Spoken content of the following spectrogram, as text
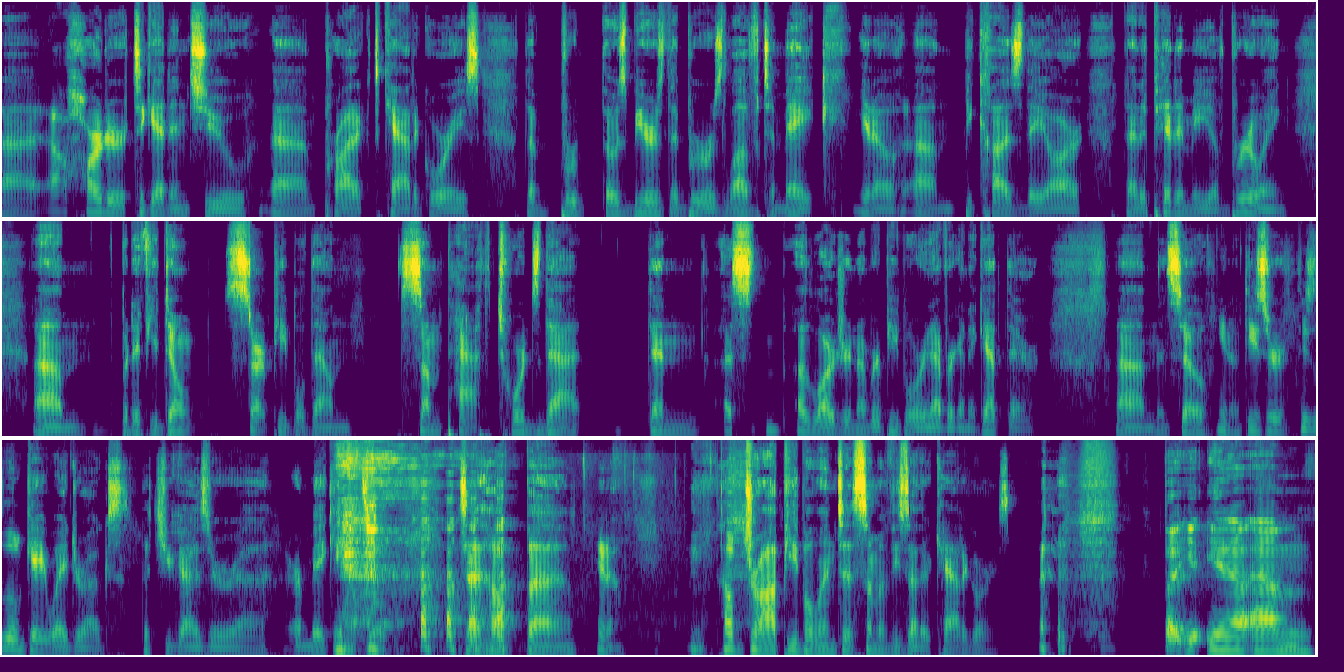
uh, harder to get into uh, product categories. The those beers that brewers love to make, you know, um, because they are that epitome of brewing. Um, but if you don't start people down some path towards that then a, a, larger number of people were never going to get there. Um, and so, you know, these are these little gateway drugs that you guys are uh, are making to to help uh, you know help draw people into some of these other categories. but you know, um,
